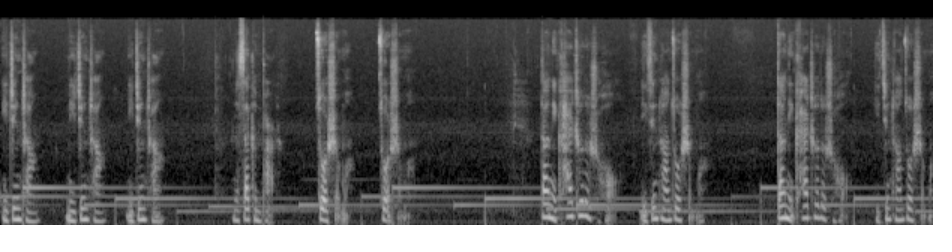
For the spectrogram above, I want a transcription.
你经常，你经常，你经常，the second part，做什么？做什么？当你开车的时候，你经常做什么？当你开车的时候，你经常做什么？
